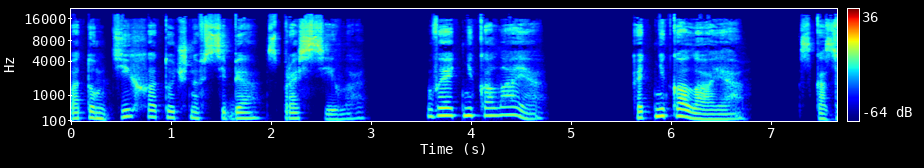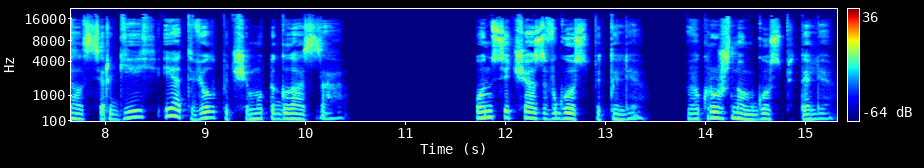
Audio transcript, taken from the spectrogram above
Потом тихо, точно в себя, спросила. «Вы от Николая?» «От Николая», — сказал Сергей и отвел почему-то глаза. «Он сейчас в госпитале, в окружном госпитале.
